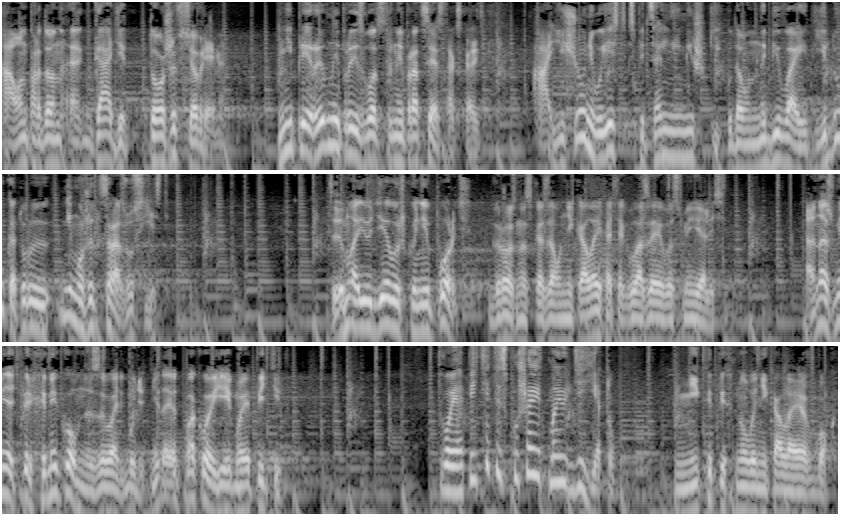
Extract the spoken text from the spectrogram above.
А он, пардон, э, гадит тоже все время. Непрерывный производственный процесс, так сказать. А еще у него есть специальные мешки, куда он набивает еду, которую не может сразу съесть. «Ты мою девушку не порть», — грозно сказал Николай, хотя глаза его смеялись. «Она ж меня теперь хомяком называть будет, не дает покоя ей мой аппетит». «Твой аппетит искушает мою диету». Ника пихнула Николая в бок.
